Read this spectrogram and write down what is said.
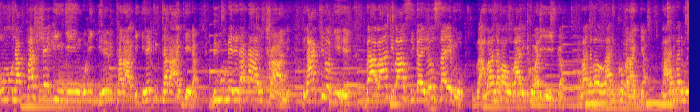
umuntu afashe ingingo igihe kitaragera bimumerera nabi cyane mwa kino gihe ba bandi basigaye yerusalemu ba- abana babo bariko bariga. Abana babo bariko barajya bari bari mu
